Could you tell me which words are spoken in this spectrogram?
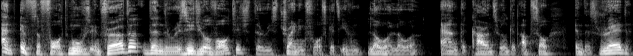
And if the fault moves in further, then the residual voltage, the restraining force gets even lower, lower, and the currents will get up. So in this red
